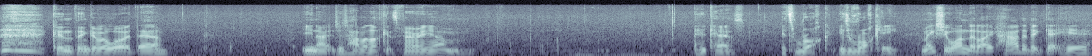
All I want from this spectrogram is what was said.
Couldn't think of a word there. You know, just have a look. It's very um. Who cares? It's rock. It's rocky. Makes you wonder, like, how did it get here?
